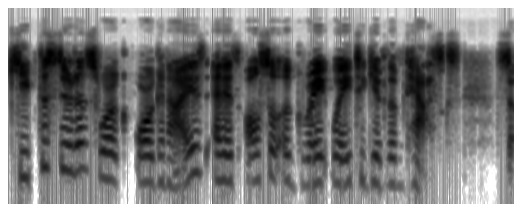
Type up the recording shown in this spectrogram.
keep the students' work organized and it's also a great way to give them tasks. So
